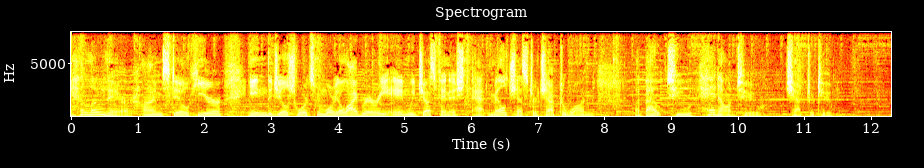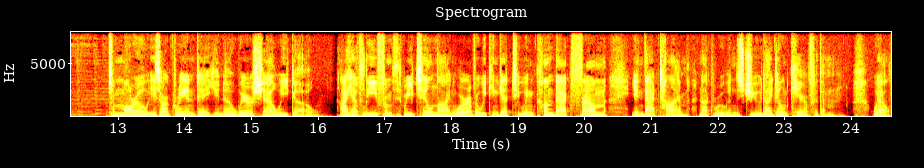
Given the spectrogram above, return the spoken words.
hello there. I'm still here in the Jill Schwartz Memorial Library, and we just finished at Melchester Chapter 1, about to head on to Chapter 2. Tomorrow is our grand day, you know. Where shall we go? I have leave from 3 till 9, wherever we can get to, and come back from, in that time, not ruins, Jude, I don't care for them. Well,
